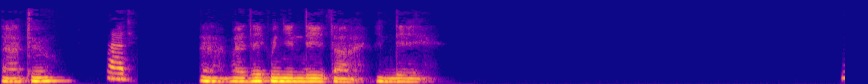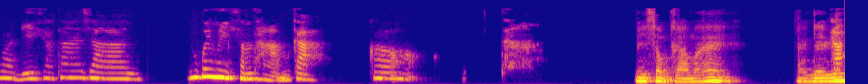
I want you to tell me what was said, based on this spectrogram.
สาธุสาธุอ่าไปที่คุณยินดีต่อยินดี สวัสดีค่ะท่านอาจารย์ลูกไม่มีคำถามค่ะ ก็ มีส่งข่าวมาให้จากเดวิด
